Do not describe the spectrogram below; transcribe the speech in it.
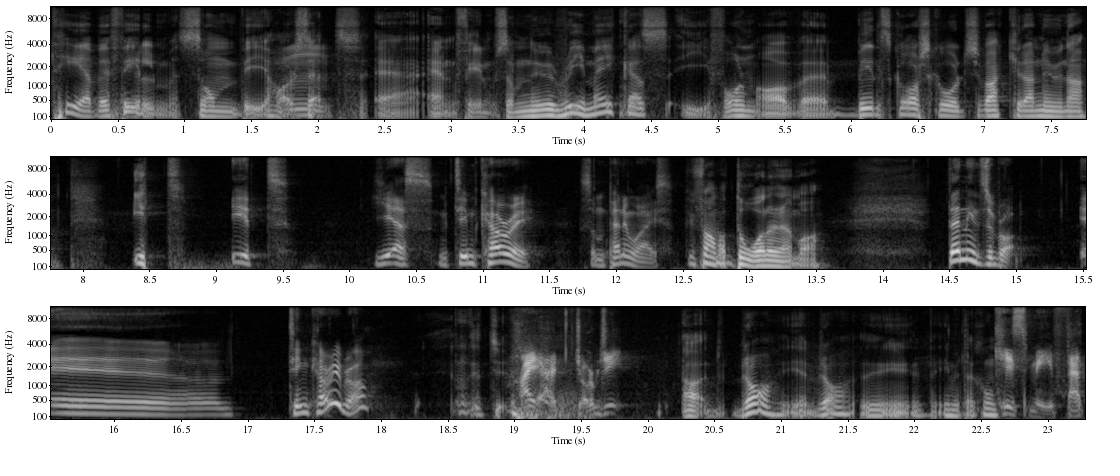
TV-film som vi har Mm. sett. Eh, en film som nu remakas i form av eh, Bill Skarsgårds vackra nuna It. It. Yes, med Tim Curry som Pennywise. Fy fan vad dålig den var. Den är inte så bra. Eh, Tim Curry är bra. Hiya Georgie! Ja, bra, bra imitation. Kiss me fat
